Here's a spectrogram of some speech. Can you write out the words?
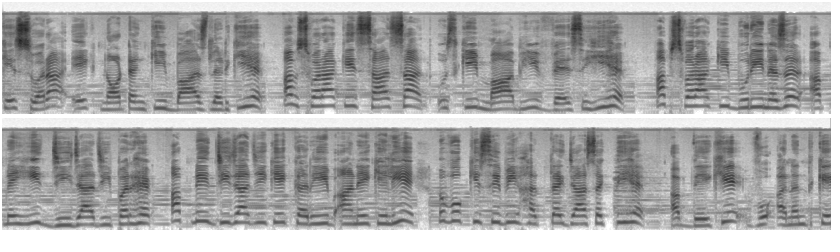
कि स्वरा एक नौटंकी बाज लड़की है। अब स्वरा के साथ साथ उसकी माँ भी वैसी ही है। अब स्वरा की बुरी नज़र अपने ही जीजा जी पर है। अपने जीजा जी के करीब आने के लिए वो किसी भी हद तक जा सकती है। अब देखिए, वो अनंत के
